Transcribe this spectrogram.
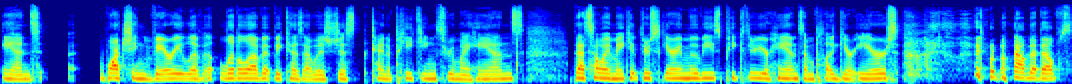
and uh, watching very li- little of it because I was just kind of peeking through my hands. That's how I make it through scary movies. Peek through your hands and plug your ears. I don't know how that helps,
